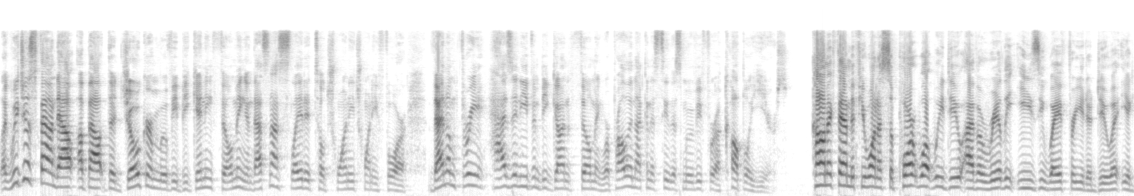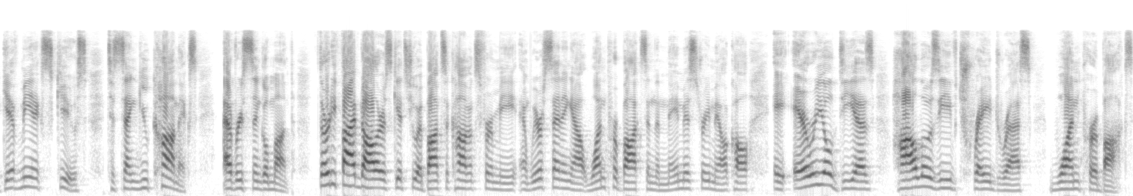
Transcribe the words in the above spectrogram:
Like we just found out about the Joker movie beginning filming and that's not slated till 2024. Venom 3 hasn't even begun filming. We're probably not going to see this movie for a couple years. Comic fam, if you want to support what we do, I have a really easy way for you to do it. You give me an excuse to send you comics every single month. $35 gets you a box of comics for me, and we're sending out one per box in the May Mystery Mail Call, a Ariel Diaz Hallows Eve trade dress one per box.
